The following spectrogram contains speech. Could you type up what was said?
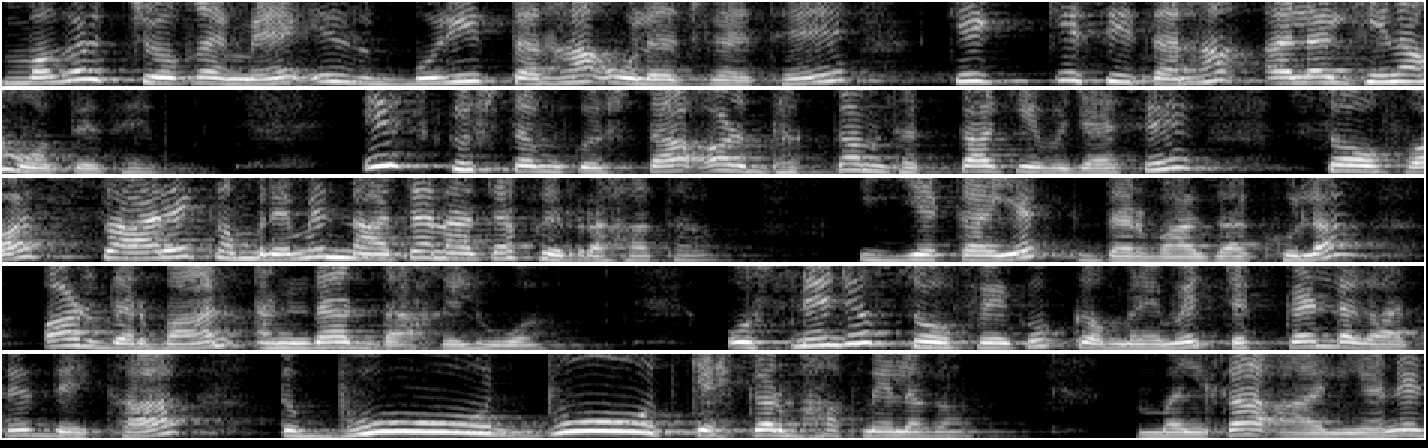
مگر چوکے میں اس بری طرح الجھ گئے تھے کہ کسی طرح الگ ہی نہ ہوتے تھے۔ اس کشتم کشتہ اور دھکم دھکا کی وجہ سے صوفہ سارے کمرے میں ناچا ناچا پھر رہا تھا۔ یکا یک دروازہ کھلا اور دربان اندر داخل ہوا۔ اس نے جو صوفے کو کمرے میں چکر لگاتے دیکھا تو بھوت بھوت کہہ کر بھاگنے لگا۔ ملکہ عالیہ نے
